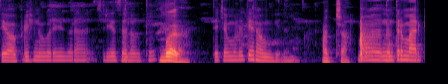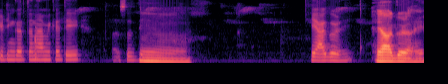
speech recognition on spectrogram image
ते ऑपरेशन वगैरे जरा सिरियस झालं होतं. बरं. त्याच्यामुळे ते राहून गेलं मग. अच्छा. मग नंतर मार्केटिंग करताना आम्ही काय ते. हम्म. हे आगळ आहे. हे आगळ आहे.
